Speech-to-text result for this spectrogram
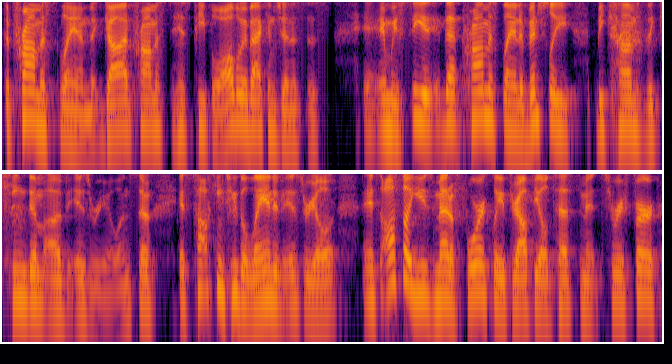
the promised land that God promised to his people all the way back in Genesis. And we see that promised land eventually becomes the kingdom of Israel. And so it's talking to the land of Israel. And it's also used metaphorically throughout the Old Testament to refer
